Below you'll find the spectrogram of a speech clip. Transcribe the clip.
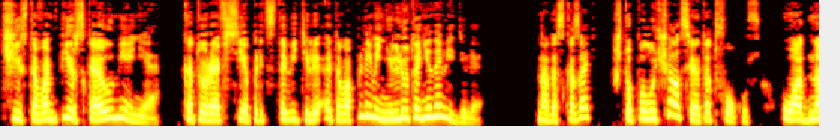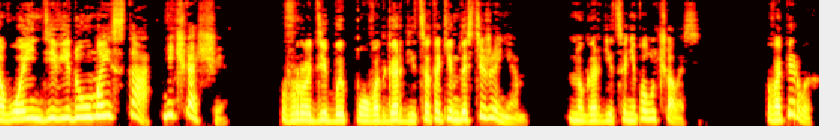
Чисто вампирское умение, которое все представители этого племени люто ненавидели. Надо сказать, что получался этот фокус у одного индивидуума из ста, не чаще. Вроде бы повод гордиться таким достижением, но гордиться не получалось. Во-первых,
